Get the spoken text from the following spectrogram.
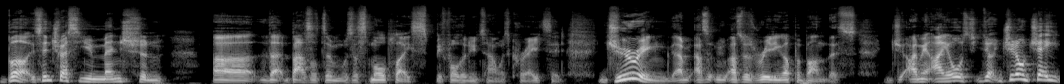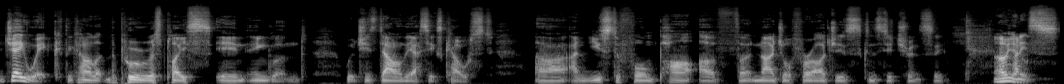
But it's interesting you mention uh, that Basildon was a small place before the new town was created. During, um, as, as I was reading up about this, I mean, I always, do you know Jay, Jaywick, the kind of like the poorest place in England, which is down on the Essex coast, uh, and used to form part of uh, Nigel Farage's constituency Oh yeah, and it's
